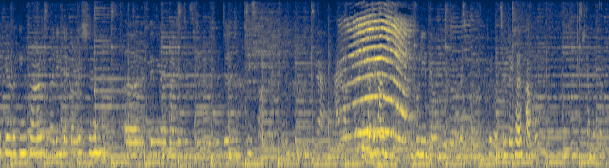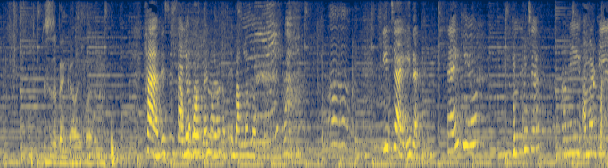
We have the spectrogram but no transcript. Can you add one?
If you're looking for wedding decoration uh, in your budget is really limited, please contact me. Yeah, I ঝুলিয়ে দেওয়া ঠিক আছে এটা এখানে থাকো সামনে থাকো This is a Bengali flag. হ্যাঁ this is hello Bangla blog কি চাই? এই দেখ। থ্যাংক ইউ আমি আমার বিয়ে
